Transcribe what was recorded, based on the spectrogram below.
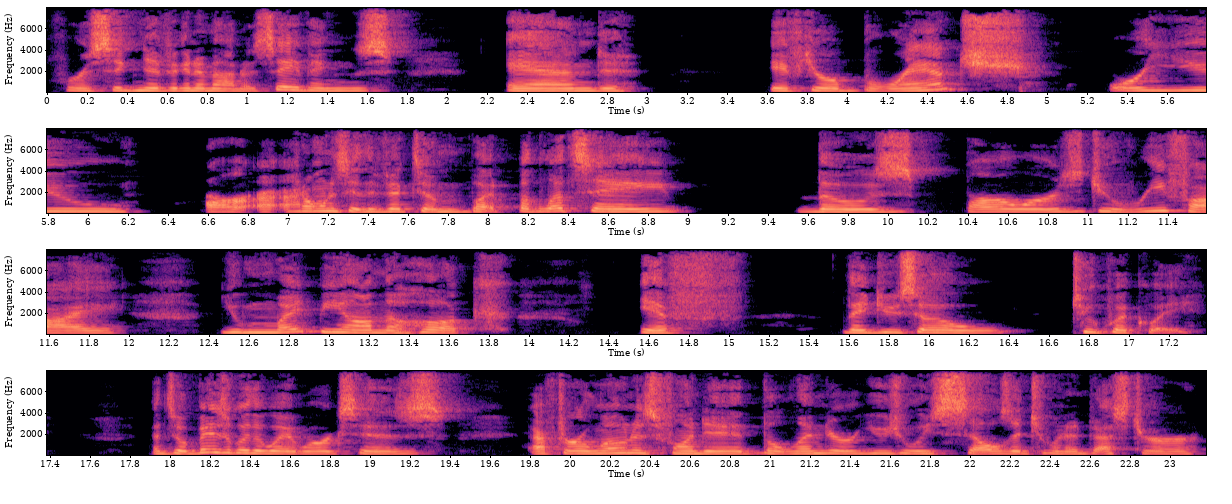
for a significant amount of savings. And if you're a branch or you are, I don't want to say the victim, but, but let's say those borrowers do refi, you might be on the hook if they do so too quickly. And so basically the way it works is after a loan is funded, the lender usually sells it to an investor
